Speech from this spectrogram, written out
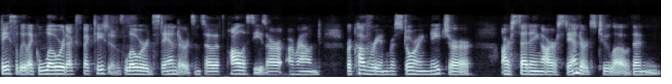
basically like lowered expectations, lowered standards. And so if policies are around recovery and restoring nature are setting our standards too low, then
